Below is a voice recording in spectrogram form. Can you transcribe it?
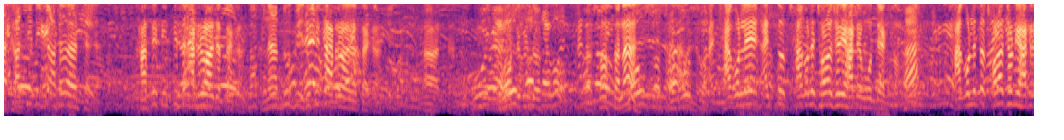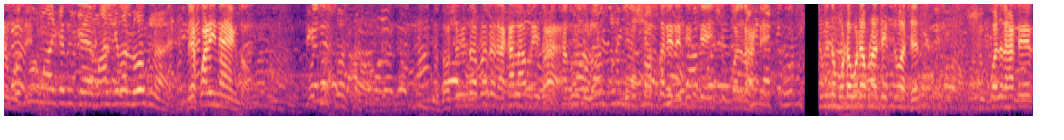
আর খাসি দিচ্ছে আঠারো হাজার টাকা। খাসি তিন পিস আঠেরো হাজার টাকা। না দু পিস দু পিস আঠেরো হাজার টাকা। আচ্ছা। সস্তা না? ছাগলে আজ তো ছাগলে ছড়াছড়ি হাটের মধ্যে একদম। হ্যাঁ? ছাগলে তো ছড়াছড়ি হাটের মধ্যে। মাল নেবার লোক না ব্যাপারই না একদম। প্রচুর সস্তা দর্শক কিন্তু আপনাদের দেখালাম এই ধরনের ছাগলগুলো। সস্তা রেটে দিচ্ছে এই সুখবাজার হাটে। কিন্তু মোটামুটি আপনারা দেখতে পাচ্ছেন সুখবাজার হাটের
